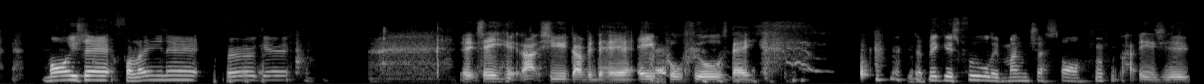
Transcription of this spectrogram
Moyes, Fellaini, Fergie. it's a, that's you, David De Gea. April Fool's Day. You're the biggest fool in Manchester. that is you.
